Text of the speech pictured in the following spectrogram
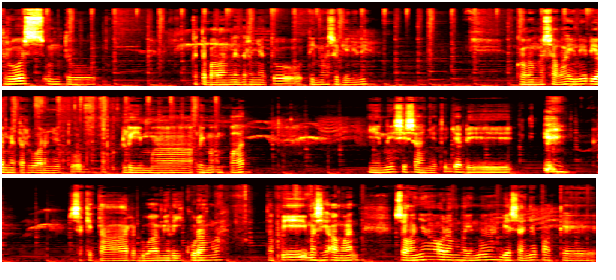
terus untuk ketebalan lendernya tuh tinggal segini nih. Kalau nggak salah ini diameter luarnya itu 5 54 ini sisanya itu jadi sekitar 2 mili kurang lah. Tapi masih aman. Soalnya orang lain mah biasanya pakai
